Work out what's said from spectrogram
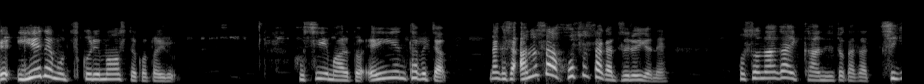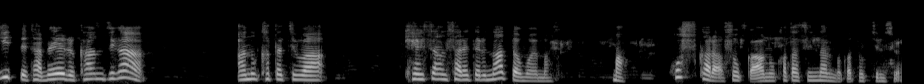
え、家でも作りますって方いる。干し芋あると延々食べちゃう。なんかさ、あのさ、細さがずるいよね。細長い感じとかさ、ちぎって食べれる感じが、あの形は計算されてるなって思います。まあ、干すから、そっか、あの形になるのか、どっちにしろ。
